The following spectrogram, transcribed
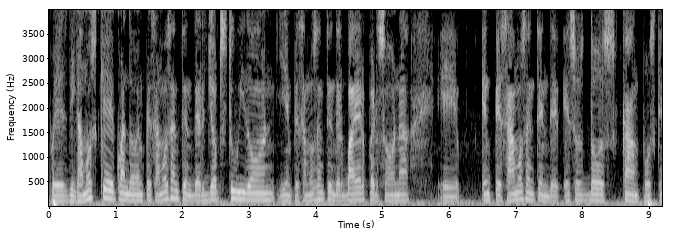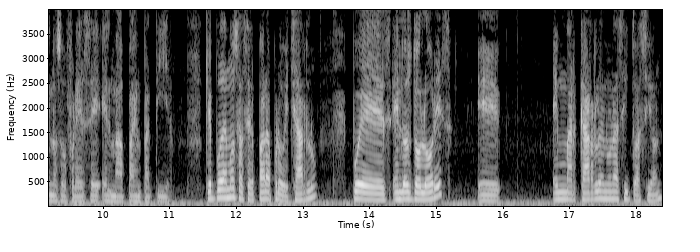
Pues digamos que cuando empezamos a entender Jobs to be done y empezamos a entender Buyer Persona, eh, empezamos a entender esos dos campos que nos ofrece el mapa de empatía. ¿Qué podemos hacer para aprovecharlo? Pues en los dolores, eh, enmarcarlo en una situación,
